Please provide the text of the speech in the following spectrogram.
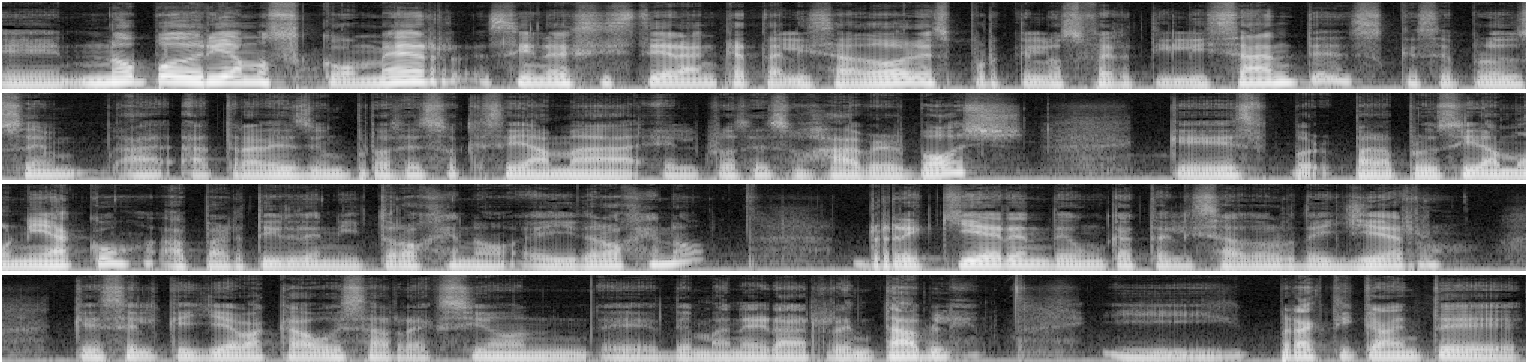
Eh, no podríamos comer si no existieran catalizadores porque los fertilizantes que se producen a, a través de un proceso que se llama el proceso Haber-Bosch, que es por- para producir amoníaco a partir de nitrógeno e hidrógeno, requieren de un catalizador de hierro que es el que lleva a cabo esa reacción eh, de manera rentable y prácticamente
